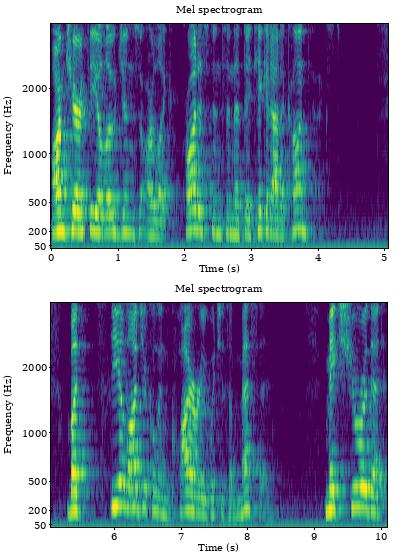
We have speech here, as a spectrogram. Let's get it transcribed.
Armchair theologians are like Protestants in that they take it out of context. But theological inquiry, which is a method, makes sure that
